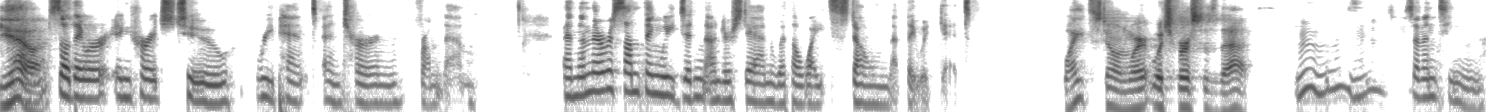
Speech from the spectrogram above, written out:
yeah. Um, so they were encouraged to repent and turn from them. And then there was something we didn't understand with a white stone that they would get. White stone. Where? Which verse was that? Mhm. 17.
